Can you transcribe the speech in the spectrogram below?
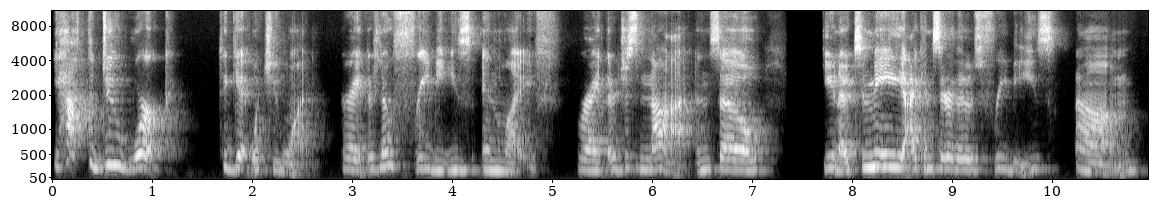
you have to do work to get what you want, right? There's no freebies in life, right? They're just not. And so, you know, to me, I consider those freebies. Um,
